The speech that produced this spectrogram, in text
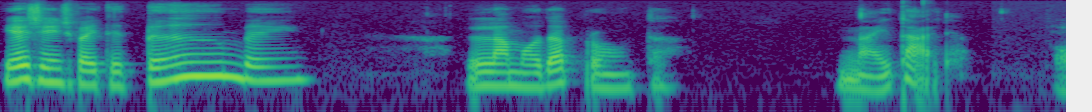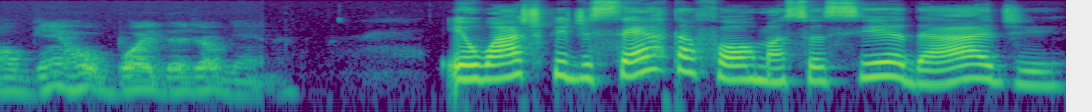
e a gente vai ter também la moda pronta na Itália. Alguém roubou a ideia de alguém, né? Eu acho que, de certa forma, a sociedade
